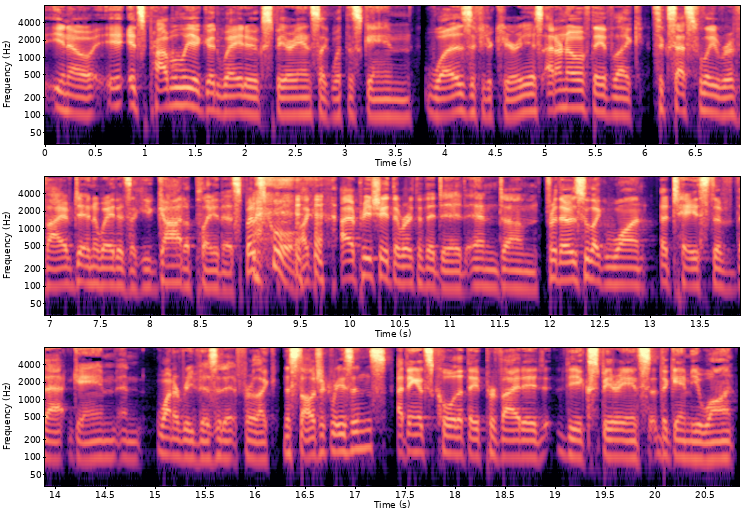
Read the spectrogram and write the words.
you know, it, it's probably a good way to experience like what this game was if you're curious. I don't know if they've like successfully revived it in a way that's like you gotta play this, but it's cool. like I appreciate the work that they did, and um, for those who like want a taste of that game and want to revisit it for like nostalgic reasons, I think it's cool that they provided the experience of the game you want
